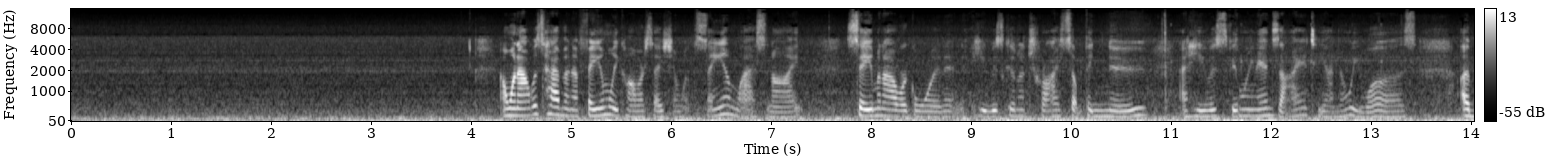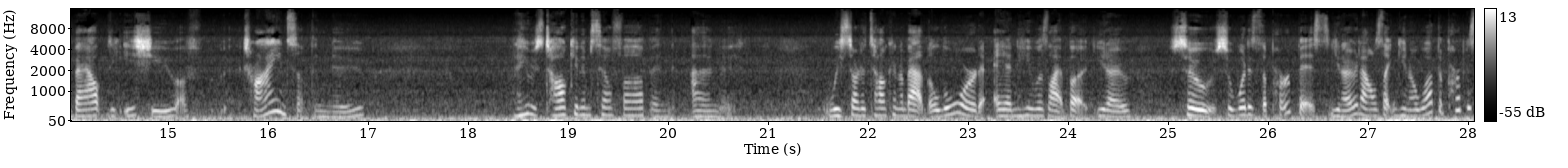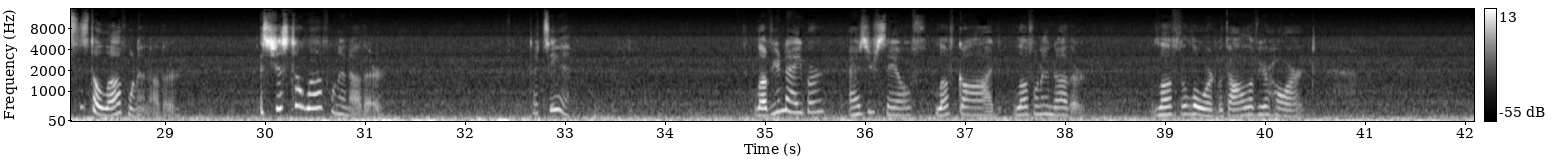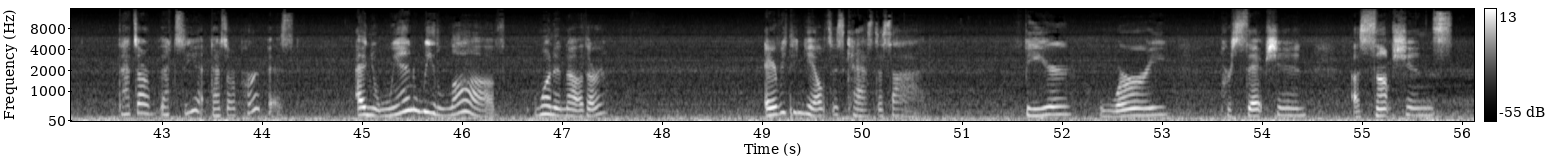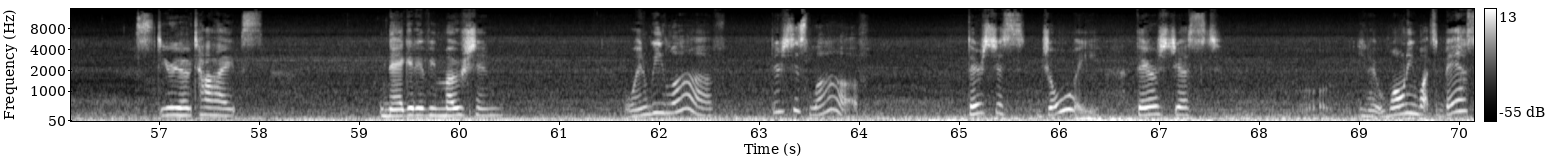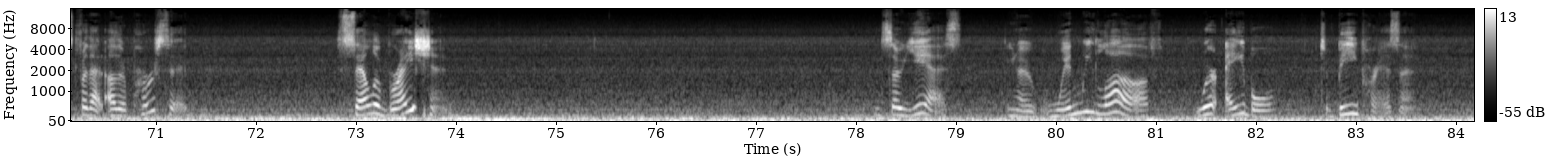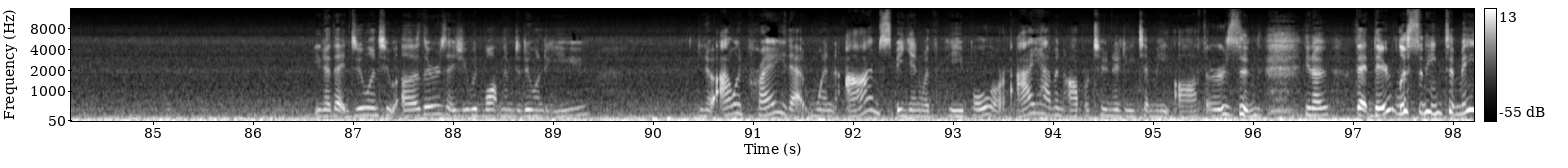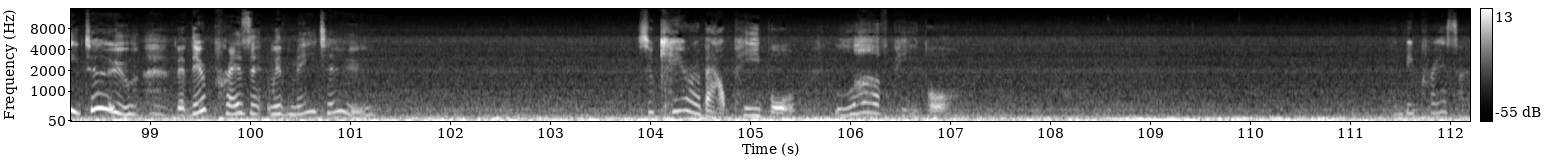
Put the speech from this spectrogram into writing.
And when I was having a family conversation with Sam last night, Sam and I were going, and he was going to try something new, and he was feeling anxiety. I know he was about the issue of trying something new. And he was talking himself up, and and we started talking about the Lord, and he was like, "But you know, so so what is the purpose? You know?" And I was like, "You know what? The purpose is to love one another. It's just to love one another. That's it." Love your neighbor as yourself. Love God. Love one another. Love the Lord with all of your heart. That's our that's it. That's our purpose. And when we love one another, everything else is cast aside. Fear, worry, perception, assumptions, stereotypes, negative emotion. When we love, there's just love there's just joy. There's just, you know, wanting what's best for that other person. Celebration. And so, yes, you know, when we love, we're able to be present. You know, that do unto others as you would want them to do unto you you know, I would pray that when I'm speaking with people or I have an opportunity to meet authors and, you know, that they're listening to me too, that they're present with me too. So care about people, love people, and be present.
